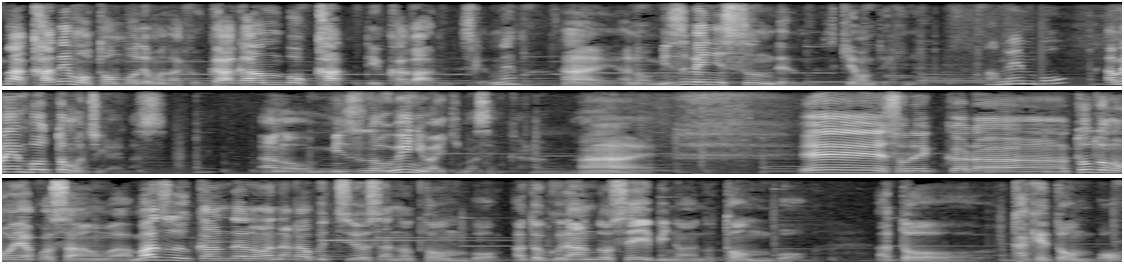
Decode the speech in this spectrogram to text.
まあ蚊でもトンボでもなくガガンボ科っていう科があるんですけどね、はい。あの水辺に住んでるんです基本的に。アメンボ？アメンボとも違います。あの水の上には行きませんから、はい。えーそれからトドの親子さんはまず浮かんだのは長渕剛さんのトンボ。あとグランド整備のあのトンボ。あと竹トンボ。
